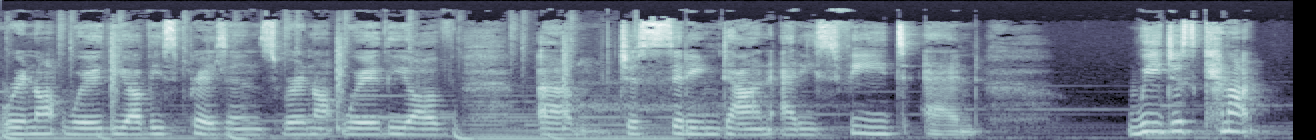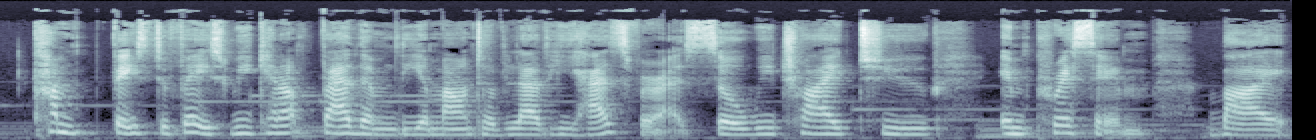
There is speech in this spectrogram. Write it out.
We're not worthy of His presence, we're not worthy of um, just sitting down at His feet, and we just cannot come face to face. We cannot fathom the amount of love He has for us. So we try to impress Him by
